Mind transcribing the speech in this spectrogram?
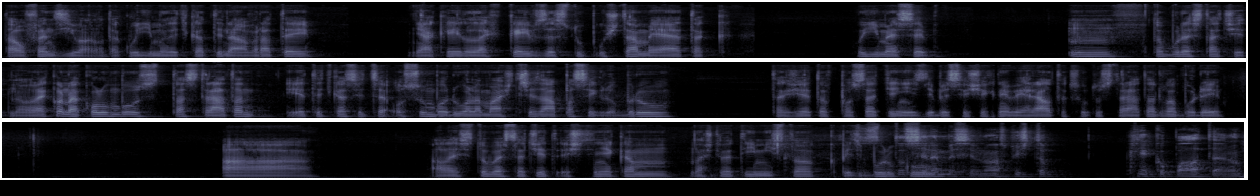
ta ofenzíva. No. Tak uvidíme teďka ty návraty. Nějaký lehký vzestup už tam je, tak uvidíme, jestli mm, to bude stačit. No. Jako na Columbus ta ztráta je teďka sice 8 bodů, ale máš 3 zápasy k dobru, takže je to v podstatě nic. Kdyby si všechny vyhrál, tak jsou to ztráta 2 body. A ale jestli to bude stačit ještě někam na čtvrtý místo k To, Pittsburghu, to si nemyslím, no a spíš to jako páté, no,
